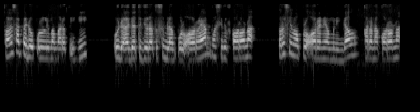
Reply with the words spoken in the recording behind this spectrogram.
Soalnya sampai 25 Maret ini, udah ada 790 orang yang positif corona. Terus 50 orang yang meninggal karena corona.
